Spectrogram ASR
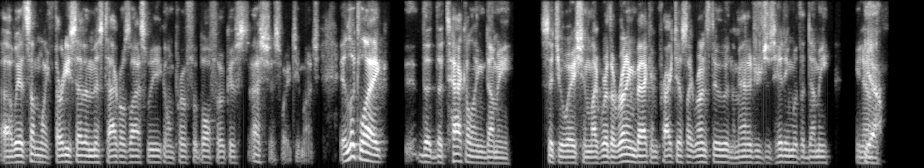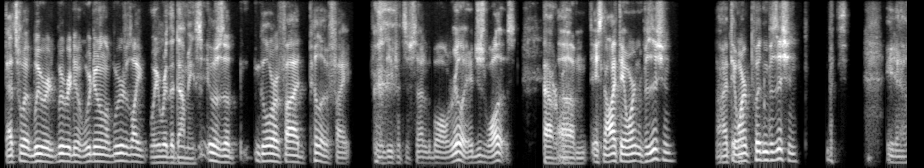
Uh, we had something like 37 missed tackles last week on Pro Football Focus. That's just way too much. It looked like the the tackling dummy situation, like where the running back in practice like runs through and the manager just hit him with a dummy. You know, Yeah. That's what we were we were doing. We're doing we were like We were the dummies. it was a glorified pillow fight on the defensive side of the ball. Really, it just was. Um, it's not like they weren't in position. Not like they weren't put in position. But you know,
